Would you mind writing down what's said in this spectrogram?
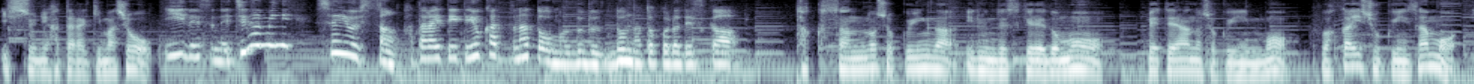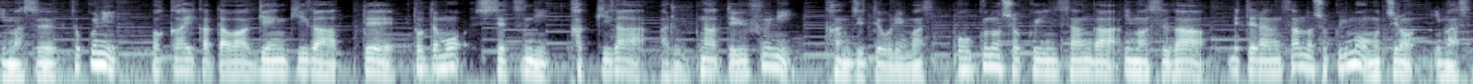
一緒に働きましょう。いいですね。ちなみに末吉さん働いていてよかったなと思う部分どんなところですか？たくさんの職員がいるんですけれどもベテランの職員も若い職員さんもいます。特に若い方は元気があって、とても施設に活気があるなというふうに感じております。多くの職員さんがいますが、ベテランさんの職員ももちろんいます。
